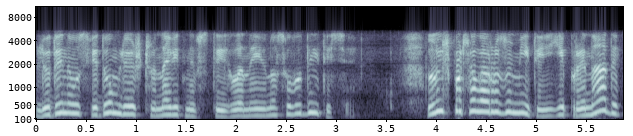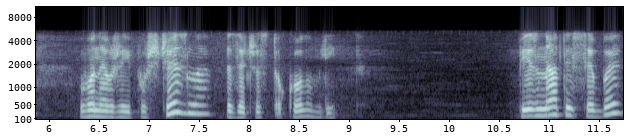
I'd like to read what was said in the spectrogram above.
людина усвідомлює, що навіть не встигла нею насолодитися. Лиш почала розуміти її принади, вона вже й пощезла за частоколом літ. Пізнати себе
